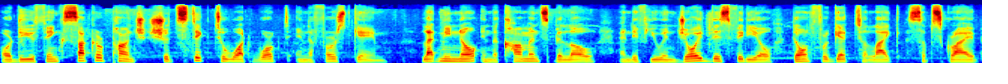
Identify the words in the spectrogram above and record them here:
or do you think Sucker Punch should stick to what worked in the first game? Let me know in the comments below and if you enjoyed this video, don't forget to like, subscribe,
